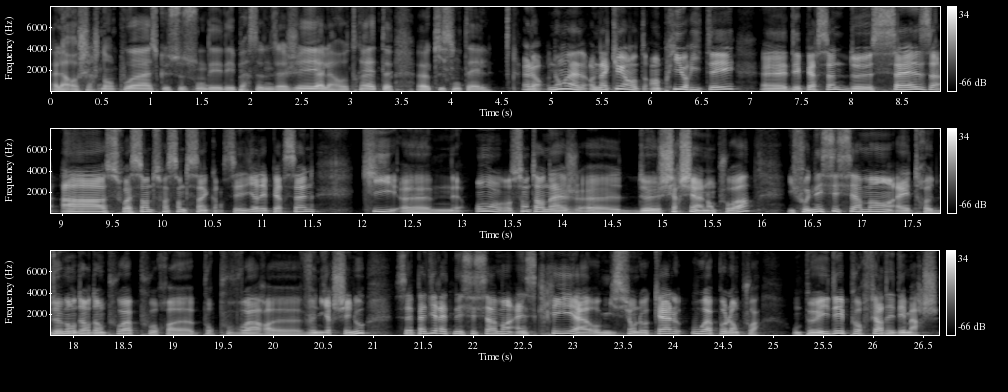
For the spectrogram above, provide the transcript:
à la recherche d'emploi? Est-ce que ce sont des, des, personnes âgées, à la retraite? Qui sont-elles? Alors, nous, on accueille en, priorité des personnes de 16 à 60-65 ans, c'est-à-dire des personnes qui euh, sont en âge euh, de chercher un emploi. Il faut nécessairement être demandeur d'emploi pour, euh, pour pouvoir venir chez nous. Ça ne veut pas dire être nécessairement inscrit aux missions locales ou à Pôle emploi. On peut aider pour faire des démarches.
